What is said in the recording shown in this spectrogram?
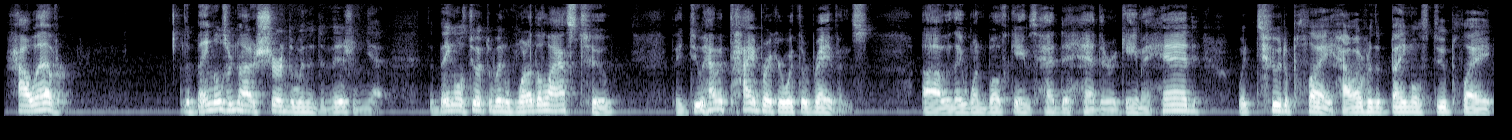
However, the Bengals are not assured to win the division yet. The Bengals do have to win one of the last two. They do have a tiebreaker with the Ravens. Uh, they won both games head to head. They're a game ahead with two to play. However, the Bengals do play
